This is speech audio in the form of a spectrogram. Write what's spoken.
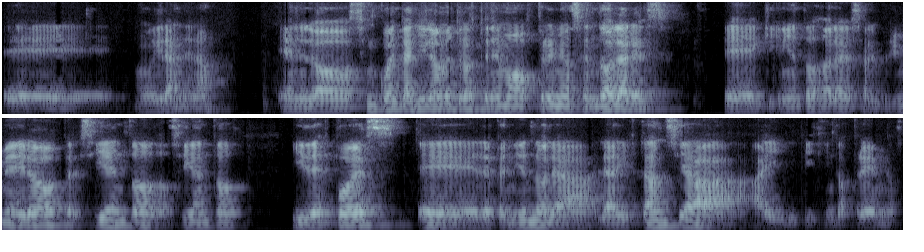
eh, muy grande, ¿no? En los 50 kilómetros tenemos premios en dólares, 500 eh, dólares al primero, 300, 200, y después, dependiendo la, la distancia, hay distintos premios.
